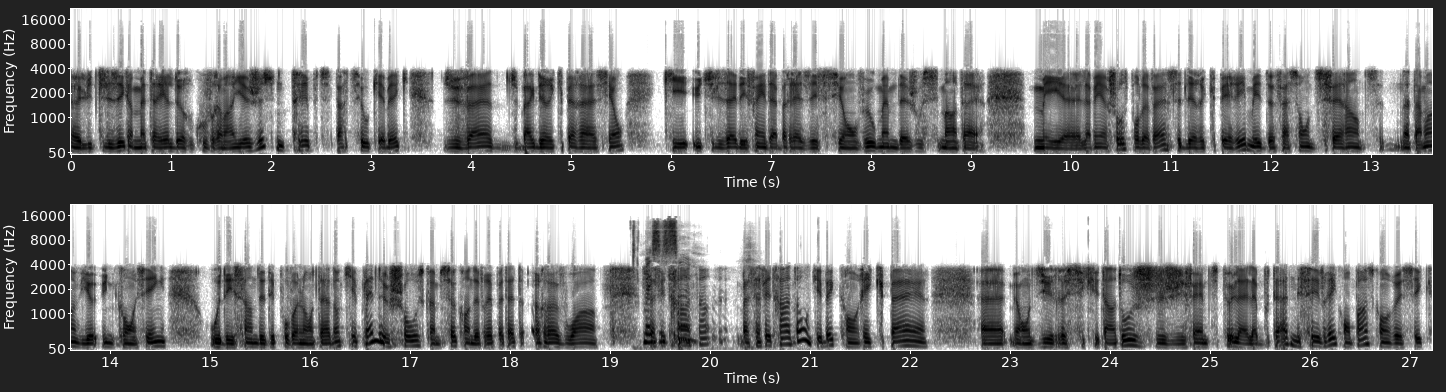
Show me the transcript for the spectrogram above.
euh, l'utiliser comme matériel de recouvrement. Il y a juste une très petite partie au Québec du verre du bac de récupération qui est utilisé à des fins d'abrasif, si on veut, ou même d'ajout cimentaire. Mais euh, la meilleure chose pour le verre, c'est de les récupérer, mais de façon différente, notamment via une consigne ou des centres de dépôt volontaire. Donc, il y a plein de choses comme ça qu'on devrait peut-être revoir. Mais ça fait 30 ans. Ben, ça fait 30 ans au Québec qu'on récupère, euh, on dit recycler. Tantôt, j'ai fait un petit peu la, la boutade, mais c'est vrai qu'on pense qu'on recycle.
